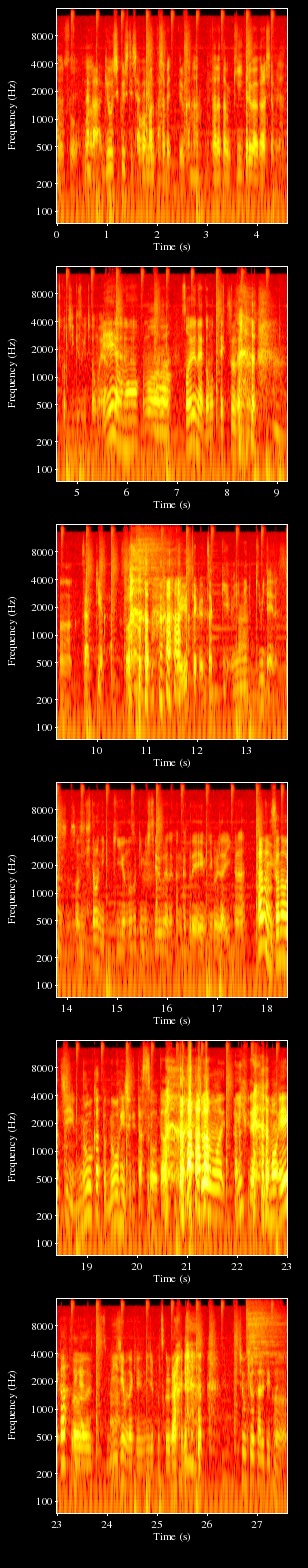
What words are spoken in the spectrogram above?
そうそう。なんか凝縮してパ喋れる。かパパッと喋ってるかな、うん。ただ多分聞いてる側からしたらあっちこっち行き過ぎちゃうお前らええよみたいな。もう。もうそういうのやと思って。そうそうそう。そう、うん、う ん雑記やから。そう。言ったけど雑記うん日記みたいな。そうそうそう。人の日記を覗き見してるぐらいの感覚で見てくれたらいいかな。多分そのうちノーカットノー編集で出す。そう多分。ちょっともういいみたいな。もうええか？みたいな。BGM だけ20分作るからみたいな。調教されていく、うん。う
